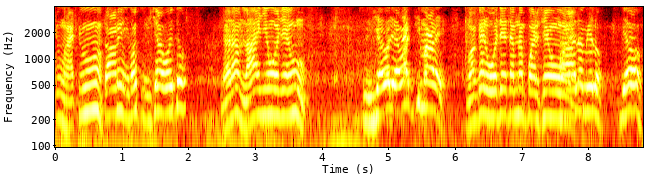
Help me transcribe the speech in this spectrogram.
શું હાચું. તાણે એવા તુંછા હોય તો? નરમ લાય જેવો છે હું. તુંચા તો લેવા જ છે મારે. વગર ઓડે તમને પડશે હું હાલો મેલો. જાઓ.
